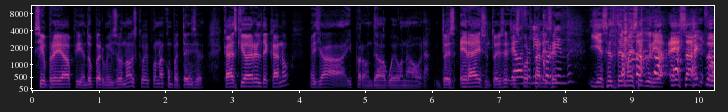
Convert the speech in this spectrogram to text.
siempre iba pidiendo permiso, no, es que voy por una competencia. Cada vez que iba a ver el decano, me decía, ay, ¿para dónde va huevón ahora? Entonces era eso, entonces ¿Ya es fortalecer. Y es el tema de seguridad, exacto.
